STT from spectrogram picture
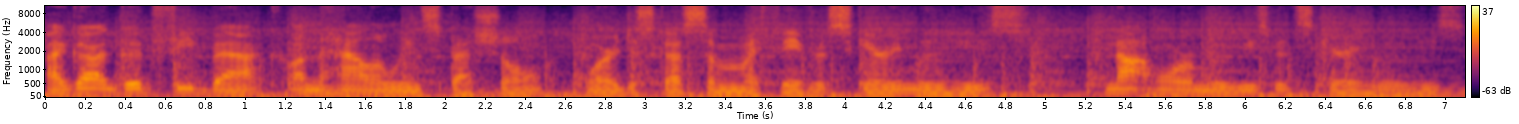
I got good feedback on the Halloween special where I discussed some of my favorite scary movies. Not horror movies, but scary movies.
